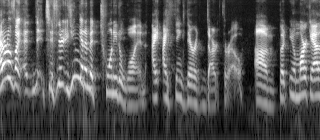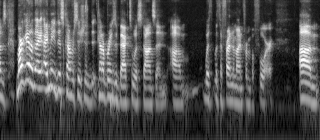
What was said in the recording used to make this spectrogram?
I don't know if I if they if you can get them at 20 to 1, I, I think they're a dart throw. Um, but you know, Mark Adams, Mark Adams, I, I made this conversation that kind of brings it back to Wisconsin um, with with a friend of mine from before. Um,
